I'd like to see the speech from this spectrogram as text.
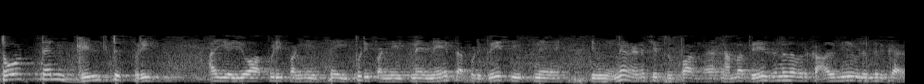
டோட்டல் கில்ட் ஃப்ரீ ஐயோ அப்படி பண்ணிட்டேன் இப்படி பண்ணிட்டேன் நேத்து அப்படி பேசிட்டேன். இவங்க என்ன நினைச்சிட்டு இருப்பாங்க? நம்ம பேசுனது அவர் காதலியே விழுந்திருக்காரு.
